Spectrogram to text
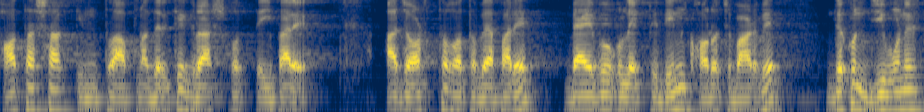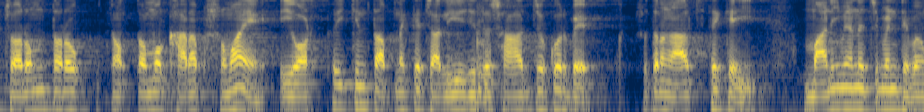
হতাশা কিন্তু আপনাদেরকে গ্রাস করতেই পারে। আজ অর্থগত ব্যাপারে ব্যয়বহুল একটি দিন খরচ বাড়বে। দেখুন, জীবনের চরমতর তম খারাপ সময়ে এই অর্থই কিন্তু আপনাকে চালিয়ে যেতে সাহায্য করবে। সুতরাং আজ থেকেই মানি ম্যানেজমেন্ট এবং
